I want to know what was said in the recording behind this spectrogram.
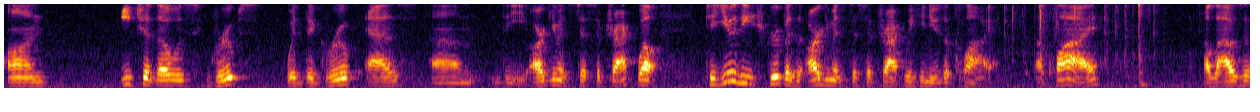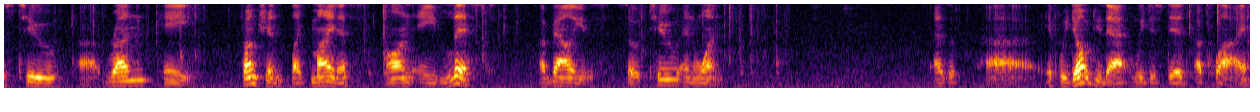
on each of those groups with the group as um, the arguments to subtract? Well, to use each group as arguments to subtract, we can use apply apply allows us to uh, run a function like minus on a list of values, so 2 and 1. As a, uh, if we don't do that, we just did apply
